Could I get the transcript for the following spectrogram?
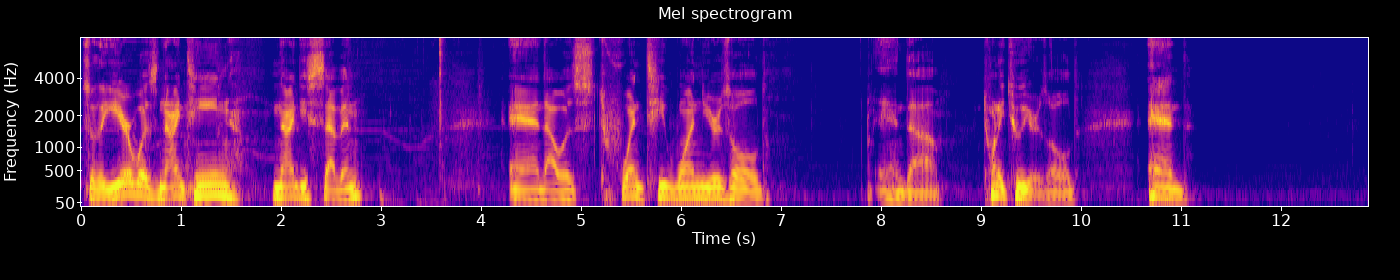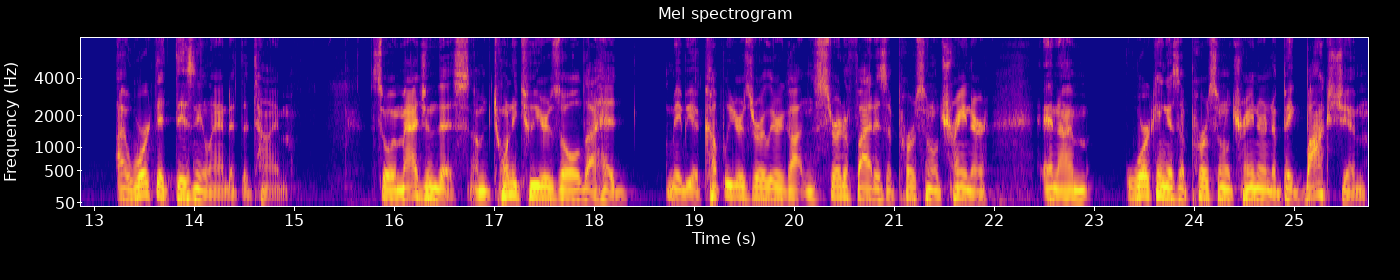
So the year was 1997, and I was 21 years old and uh, 22 years old. And I worked at Disneyland at the time. So imagine this I'm 22 years old. I had maybe a couple years earlier gotten certified as a personal trainer, and I'm working as a personal trainer in a big box gym.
